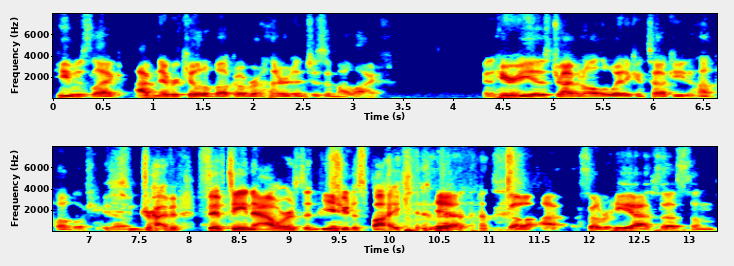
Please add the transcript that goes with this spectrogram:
he was like, I've never killed a buck over hundred inches in my life. And here he is driving all the way to Kentucky to hunt public. You know? Driving 15 hours to Yeah. shoot a spike. yeah. So I so he asked us some,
